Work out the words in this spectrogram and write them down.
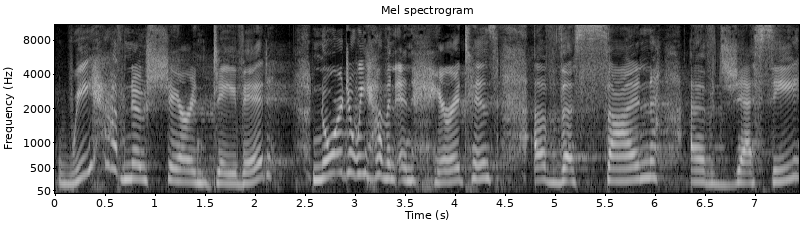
we have no share in David, nor do we have an inheritance of the son of Jesse.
